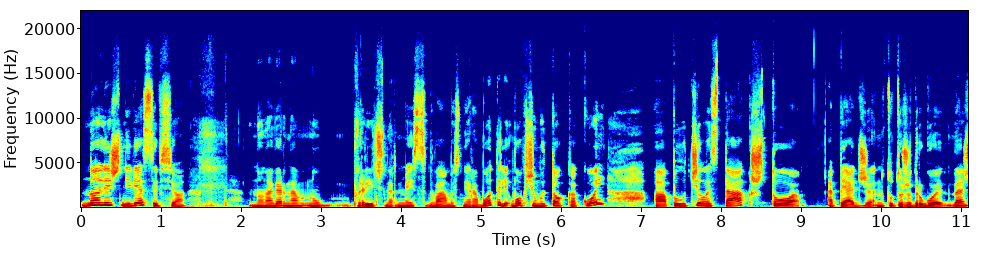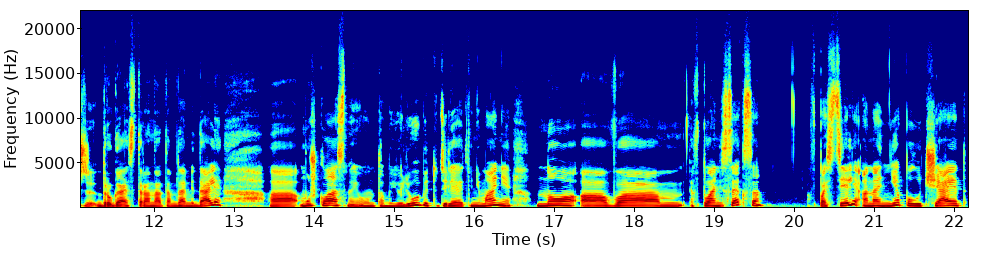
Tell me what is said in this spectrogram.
Но лишний вес и все. Но, наверное, ну, прилично, наверное, месяца два мы с ней работали. В общем, итог какой? А, получилось так, что опять же, ну тут уже другой, знаешь, другая сторона там, да, медали. А, муж классный, он там ее любит, уделяет внимание, но а, в, в плане секса в постели она не получает,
